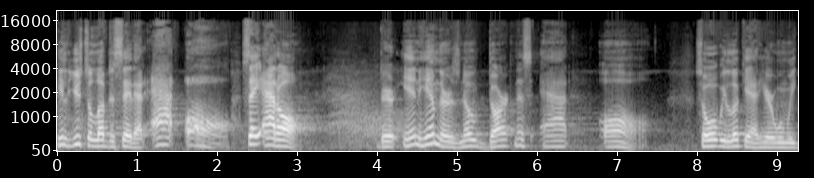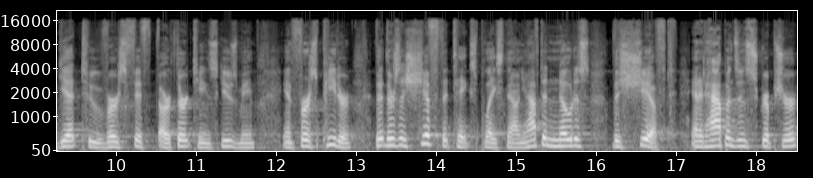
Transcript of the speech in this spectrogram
He used to love to say that, at all. Say at all. There, in him there is no darkness at all. So, what we look at here when we get to verse 15, or 13, excuse me, in 1 Peter, there's a shift that takes place now. And you have to notice the shift. And it happens in Scripture,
